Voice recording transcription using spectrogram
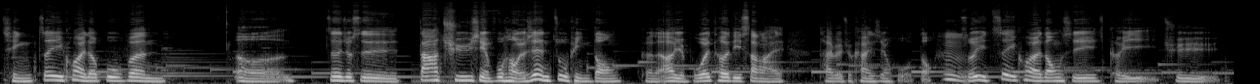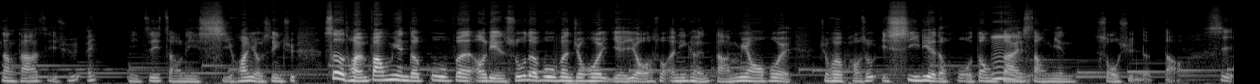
请这一块的部分，呃，真的就是大家区域性不同，有些人住屏东，可能啊也不会特地上来台北去看一些活动，嗯，所以这一块的东西可以去让大家自己去哎。欸你自己找你喜欢、有兴趣社团方面的部分哦，脸书的部分就会也有说，哎、欸，你可能打庙会就会跑出一系列的活动在上面搜寻得到。嗯、是，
